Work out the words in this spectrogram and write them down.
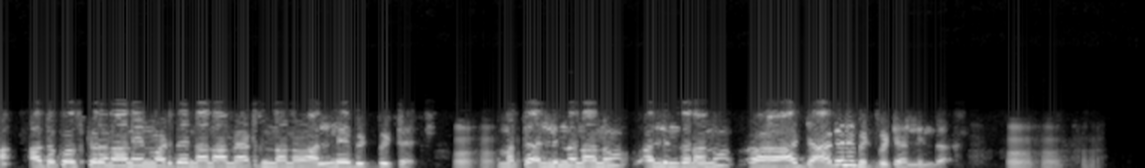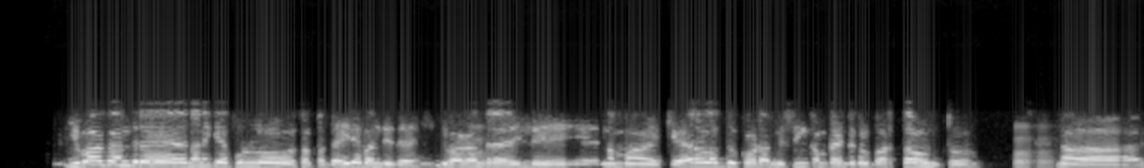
ಅ- ಅದಕ್ಕೋಸ್ಕರ ನಾನೇನ್ ಮಾಡಿದೆ ನಾನು ಆ ಮ್ಯಾಟರ್ ನಾನು ಅಲ್ಲೇ ಬಿಟ್ಬಿಟ್ಟೆ. ಹ್ಮ್ ಹ್ಮ್ ಮತ್ತೆ ಅಲ್ಲಿಂದ ನಾನು ಅಲ್ಲಿಂದ ನಾನು ಆ ಜಾಗನೇ ಬಿಟ್ಬಿಟ್ಟೆ ಅಲ್ಲಿಂದ. ಹ್ಮ್ ಹ್ಮ್ ಹ್ಮ್. ಇವಾಗ ಅಂದ್ರೆ ನನಗೆ ಫುಲ್ಲು ಸ್ವಲ್ಪ ಧೈರ್ಯ ಬಂದಿದೆ. ಇವಾಗ ಅಂದ್ರೆ ಇಲ್ಲಿ ನಮ್ಮ ಕೇರಳದ್ದು ಕೂಡ ಮಿಸ್ಸಿಂಗ್ ಕಂಪ್ಲೇಂಟ್ಗಳು ಬರ್ತಾ ಉಂಟು. ಹ್ಮ್ ಹ್ಮ್. ನಾ-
